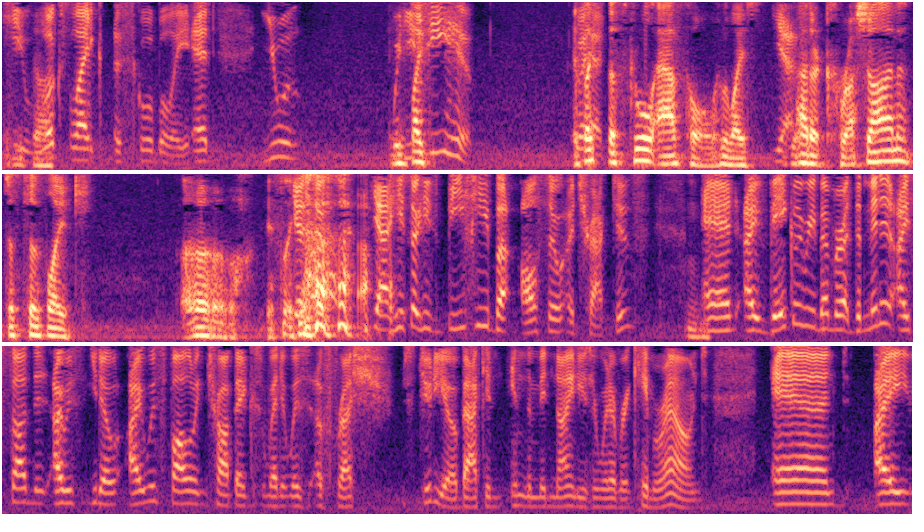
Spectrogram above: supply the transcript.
he looks like a school bully and you when He's you like- see him It's like ahead. the school asshole who like Yes. you had a crush on just because like, oh, it's like Yeah, yeah, he so he's beefy but also attractive. Mhm. And I vaguely remember the minute I saw that I was, you know, I was following Tropix when it was a fresh studio back in in the mid '90s or whenever it came around, and I,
